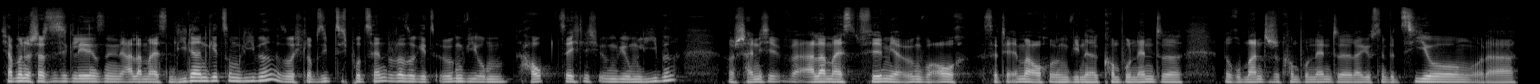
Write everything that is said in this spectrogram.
ich habe mal eine Statistik gelesen, in den allermeisten Liedern geht es um Liebe. So, ich glaube, 70 Prozent oder so geht es irgendwie um, hauptsächlich irgendwie um Liebe. Wahrscheinlich bei allermeisten Filmen ja irgendwo auch. Es hat ja immer auch irgendwie eine Komponente, eine romantische Komponente. Da gibt es eine Beziehung oder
